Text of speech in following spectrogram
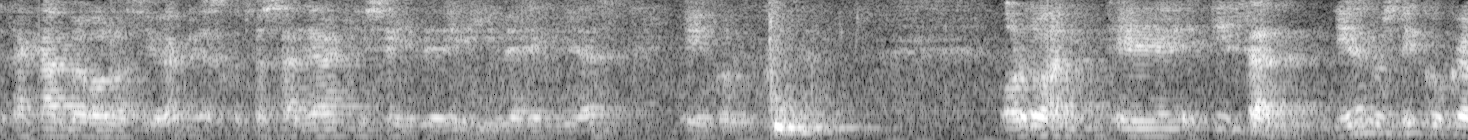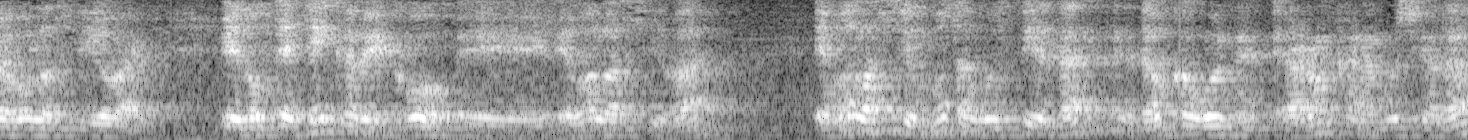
eta kanpo evaluazioak eskutza saiak izegideri iberen bidez egingo lukeena. Orduan, e, izan diagnostikoko evaluazioak edo etenkabeko e, evaluazioa, evaluazio mota guztietan e, daukagun erronka nagusia da,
